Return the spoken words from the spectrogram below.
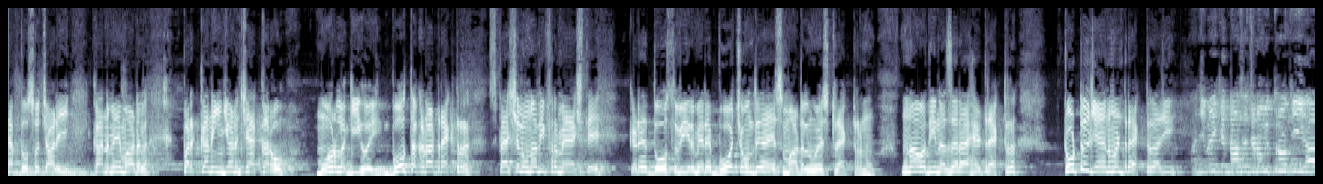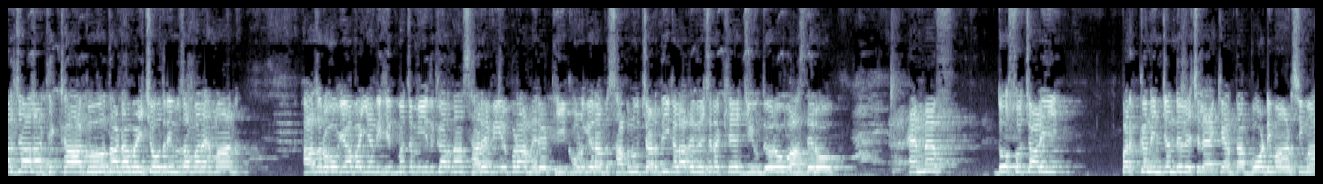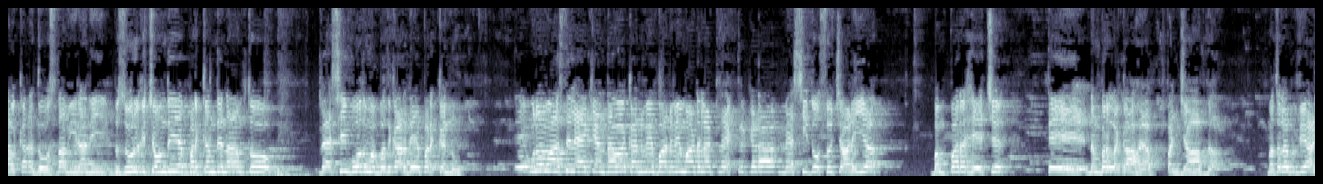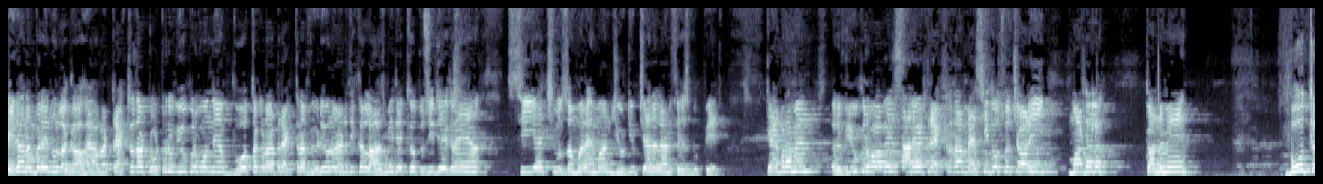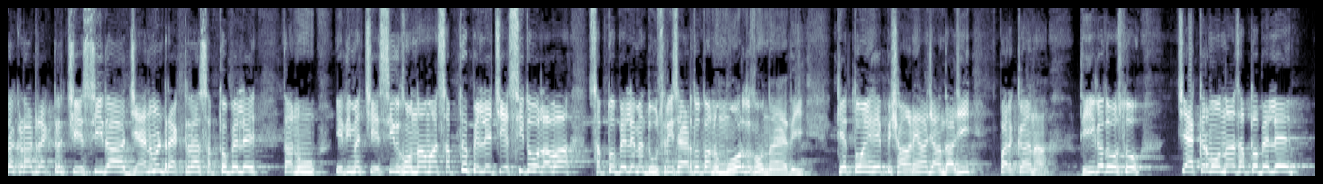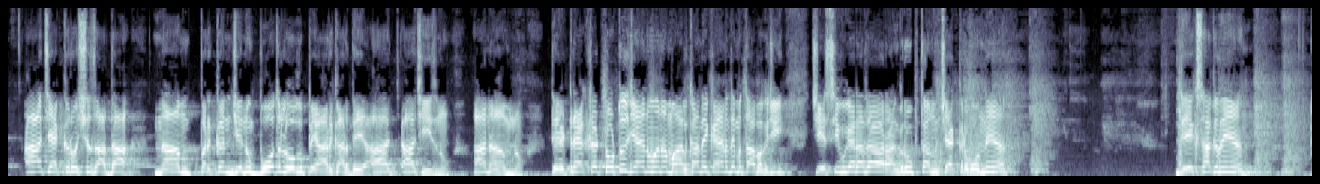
MF 240 91 model Perkins engine check ਕਰੋ, ਮੋਹਰ ਲੱਗੀ ਹੋਈ, ਬਹੁਤ ਤਕੜਾ ਟਰੈਕਟਰ ਸਪੈਸ਼ਲ ਉਹਨਾਂ ਦੀ ਫਰਮਾਇਸ਼ ਤੇ, ਕਿਹੜੇ ਦੋਸਤ ਵੀਰ ਮੇਰੇ ਬਹੁਤ ਚਾਹੁੰਦੇ ਆ ਇਸ ਮਾਡਲ ਨੂੰ, ਇਸ ਟਰੈਕਟਰ ਨੂੰ। ਉਹਨਾਂ ਦੀ ਨਜ਼ਰ ਆ ਇਹ ਟਰੈਕਟਰ ਟੋਟਲ ਜੈਨੂਇਨ ਟਰੈਕਟਰ ਆ ਜੀ। ਹਾਂਜੀ ਬਾਈ, ਕਿੱਦਾਂ ਸੱਜਣੋ ਮਿੱਤਰੋ, ਕੀ ਹਾਲ ਚਾਲ ਆ? ਠੀਕ ਠਾਕ ਹੋ? ਤੁਹਾਡਾ ਬਾਈ ਚੌਧਰੀ ਮੁਜ਼ੰਮਰ ਰਹਿਮਾਨ। ਹਾਜ਼ਰ ਹੋ ਗਿਆ ਬਾਈਆਂ ਦੀ ਖਿਦਮਤ 'ਚ ਉਮੀਦ ਕਰਦਾ ਸਾਰੇ ਵੀਰ ਭਰਾ ਮੇਰੇ ਠੀਕ ਹੋਣਗੇ। ਰੱਬ ਸਭ ਨੂੰ ਚੜ੍ਹਦੀ ਕਲਾ ਦੇ ਵਿੱਚ ਰੱਖੇ, ਜਿਉਂਦੇ ਰਹੋ, ਵਸਦੇ ਰਹੋ। ਐਮਐਫ 240 ਪਰਕਨ ਇੰਜਨ ਦੇ ਵਿੱਚ ਲੈ ਕੇ ਆਂਦਾ। ਬਹੁਤ ਡਿਮਾਂਡ ਸੀ ਮਾਲਕਾਂ ਦੋਸਤਾਂ, ਵੀਰਾਂ ਦੀ। ਬਜ਼ੁਰਗ ਚਾਹੁੰਦੇ ਆ ਪਰਕਨ ਦੇ ਨਾਮ ਤੋਂ। ਵੈਸੇ ਹੀ ਬਹੁਤ ਮੁਹੱਬਤ ਕਰਦੇ ਆ ਪਰਕਨ ਨੂੰ। ਤੇ ਉਹਨਾਂ ਵਾਸਤੇ ਲੈ ਕੇ ਆਂਦਾ ਵਾ 91 92 ਮਾਡਲ ਆ। ਟਰੈਕਟਰ ਕਿਹੜਾ? ਮੈਸੀ 240 ਆ। ਬੰਪਰ ਹਿੱਚ ਤੇ ਨੰਬਰ ਲੱਗਾ ਹੋਇਆ ਪੰਜਾਬ ਦਾ। ਮਤਲਬ ਵਿਹਾੜੀ ਦਾ ਨੰਬਰ ਇਹਨੂੰ ਲੱਗਾ ਹੋਇਆ ਵਾ। ਟਰੈਕਟਰ ਦਾ ਟੋਟਲ ਰਿਵਿਊ ਕਰਵਾਉਂਦੇ ਆ ਬਹੁਤ ਤਕੜਾ ਟਰੈਕਟਰ ਆ। ਵੀਡੀਓ ਨੂੰ ਐਂਡ ਤੱਕ ਲਾਜ਼ਮੀ ਦੇਖਿਓ। ਤੁਸੀਂ ਦੇਖ ਰਹੇ ਆ CH Muzammar Rehman YouTube channel and Facebook page cameraman review ਕਰਵਾਵੇ। ਸਾਰੇ ਟਰੈਕਟਰ ਦਾ ਮੈਸੀ 240 ਮਾਡਲ 91 ਬਹੁਤ ਤਕੜਾ ਟਰੈਕਟਰ, ਚੇਸੀ ਦਾ ਜੈਨੂਇਨ ਟਰੈਕਟਰ ਆ। ਸਭ ਤੋਂ ਪਹਿਲੇ ਤੁਹਾਨੂੰ ਇਹਦੀ ਮੈਂ ਚੇਸੀ ਦਿਖਾਉਣਾ ਵਾਂ। ਸਭ ਤੋਂ ਪਹਿਲੇ ਚੇਸੀ ਤੋਂ ਇਲਾਵਾ ਸਭ ਤੋਂ ਪਹਿਲੇ ਮੈਂ ਦੂਸਰੀ ਸਾਈਡ ਤੋਂ ਤੁਹਾਨੂੰ ਮੋਹਰ ਦਿਖਾਉਣਾ ਹੈ ਇਹਦੀ। ਕਿਤੋਂ ਇਹ ਪਛਾਣਿਆ ਜਾਂਦਾ ਜੀ? ਪਰਕਨ ਆ। ਠੀਕ ਆ ਦੋਸਤੋ? ਚੈੱਕ ਕਰਵਾਉਣਾ ਸਭ ਤੋਂ ਪਹਿਲੇ। ਆ ਚੈੱਕ ਕਰੋ ਸ਼ਹਜ਼ਾਦਾ, ਨਾਮ ਪਰਕਨ, ਜਿਹਨੂੰ ਬਹੁਤ ਲੋਕ ਪਿਆਰ ਕਰਦੇ ਆ ਆ ਚੀਜ਼ ਨੂੰ, ਆ ਨਾਮ ਨੂੰ। ਤੇ ਟਰੈਕਟਰ ਟੋਟਲ ਜੈਨੂਅਨ ਆ ਮਾਲਕਾਂ ਦੇ ਕਹਿਣ ਦੇ ਮੁਤਾਬਕ ਜੀ, ਚੇਸੀ ਵਗੈਰਾ ਦਾ ਰੰਗ ਰੂਪ ਤੁਹਾਨੂੰ ਚੈੱਕ ਕਰਵਾਉਨੇ ਆ ਦੇਖ ਸਕਦੇ ਆ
